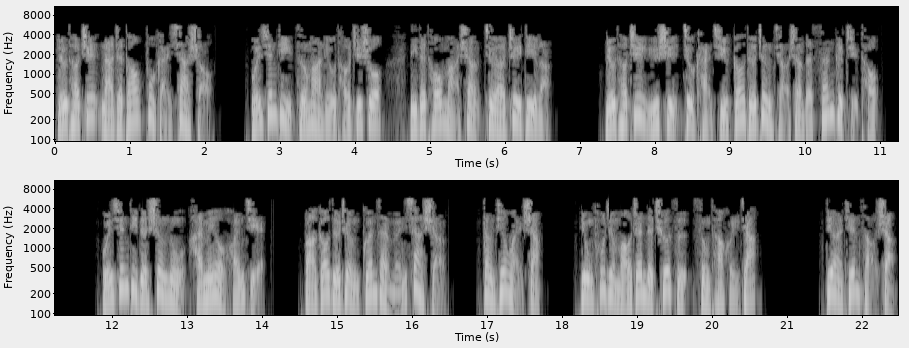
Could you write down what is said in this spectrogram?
刘桃枝拿着刀不敢下手，文宣帝责骂刘桃枝说：“你的头马上就要坠地了。”刘桃枝于是就砍去高德正脚上的三个指头。文宣帝的盛怒还没有缓解，把高德正关在门下省。当天晚上，用铺着毛毡的车子送他回家。第二天早上，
